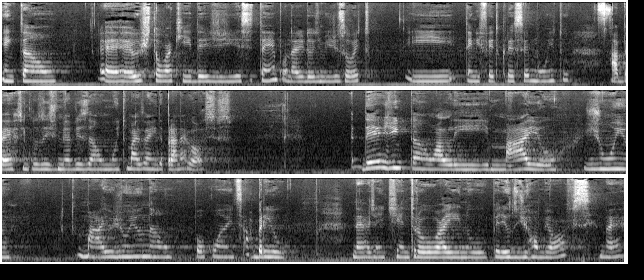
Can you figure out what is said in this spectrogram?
Então, é, eu estou aqui desde esse tempo, né, de 2018, e tem me feito crescer muito, aberto inclusive minha visão muito mais ainda para negócios. Desde então, ali maio, junho, maio, junho não, pouco antes, abril, né, a gente entrou aí no período de home office, né,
